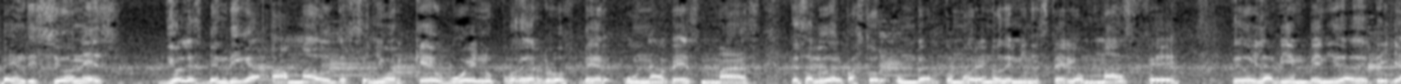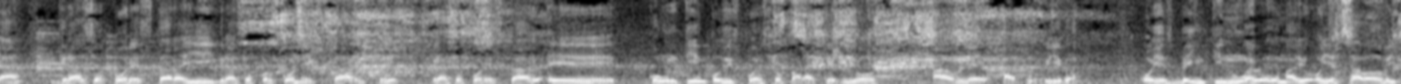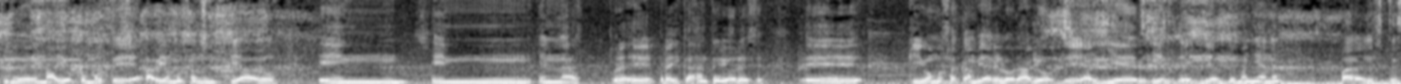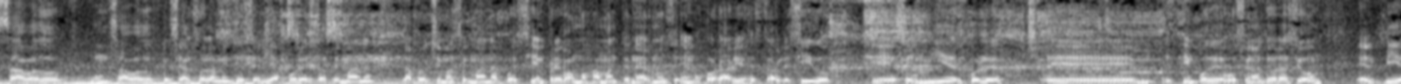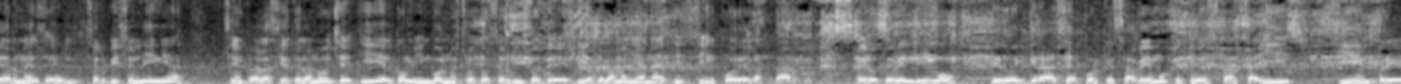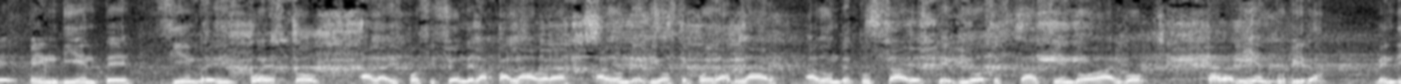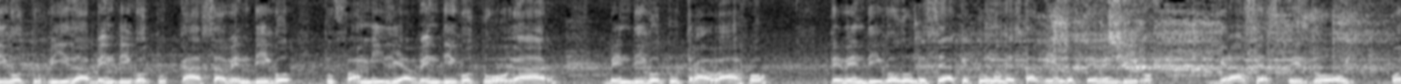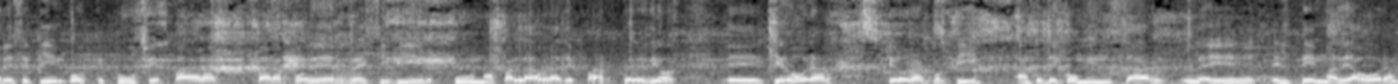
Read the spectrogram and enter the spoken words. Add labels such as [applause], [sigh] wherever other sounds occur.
Bendiciones, Dios les bendiga, amados del Señor. Qué bueno poderlos ver una vez más. Te saluda el pastor Humberto Moreno de Ministerio Más Fe. Te doy la bienvenida desde ya. Gracias por estar ahí, gracias por conectarte, gracias por estar eh, con un tiempo dispuesto para que Dios hable a tu vida. Hoy es 29 de mayo, hoy es sábado 29 de mayo, como te habíamos anunciado en, en, las eh, anteriores, eh, que íbamos a cambiar el horario de ayer y el del día de mañana para este sábado, un sábado especial. Solamente sería por esta semana. La próxima semana pues siempre vamos a mantenernos en los horarios establecidos, que es el miércoles, eh, el tiempo de devocional de oración, el viernes el servicio en línea siempre a las 7 de la noche y el domingo nuestros dos servicios de 10 de la mañana y 5 de la tarde. Pero te bendigo, te doy gracias porque sabemos que tú estás ahí siempre pendiente, siempre dispuesto a la disposición de la palabra, a donde Dios te pueda hablar, a donde tú sabes que Dios está haciendo algo cada día en tu vida. Bendigo tu vida, bendigo tu casa, bendigo tu familia, bendigo tu hogar, bendigo tu trabajo. Te bendigo donde sea que tú nos estás viendo, te bendigo. Gracias te doy por ese tiempo que tú separas para poder recibir una palabra de parte de Dios. Eh, quiero orar, quiero orar por ti antes de comenzar eh, el tema de ahora.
